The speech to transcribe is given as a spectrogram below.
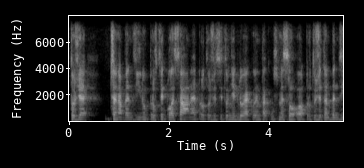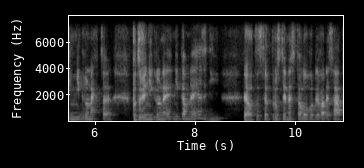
to, že cena benzínu prostě klesá, ne protože si to někdo jako jen tak usmysl, ale protože ten benzín nikdo nechce, protože nikdo ne, nikam nejezdí. Jo, to se prostě nestalo od 90.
